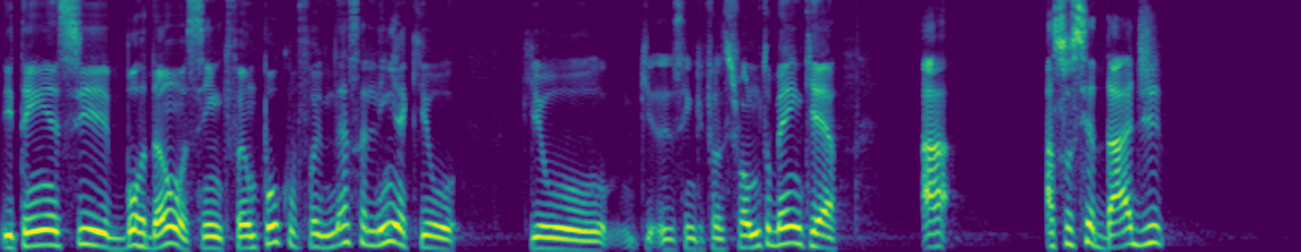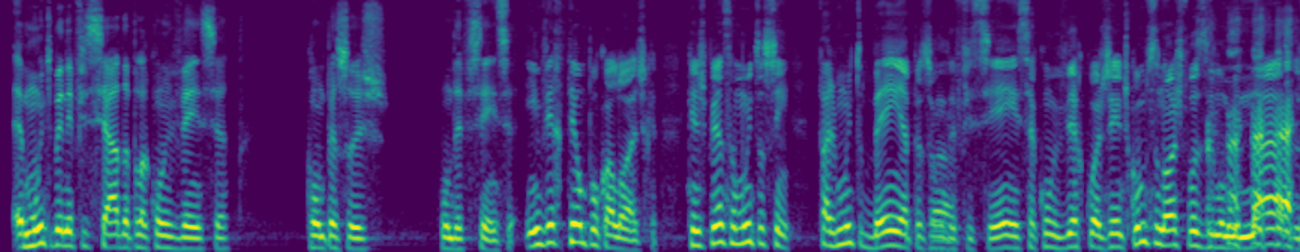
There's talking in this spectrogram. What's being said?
e tem esse bordão, assim, que foi um pouco, foi nessa linha que o que o que, assim, que Francisco falou muito bem, que é a, a sociedade é muito beneficiada pela convivência com pessoas com deficiência. Inverter um pouco a lógica. Que a gente pensa muito assim, faz muito bem a pessoa claro. com deficiência, conviver com a gente, como se nós fôssemos iluminados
